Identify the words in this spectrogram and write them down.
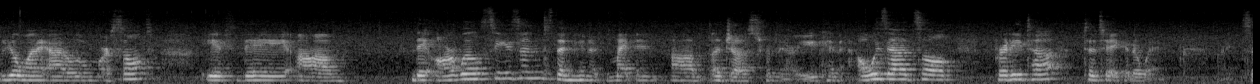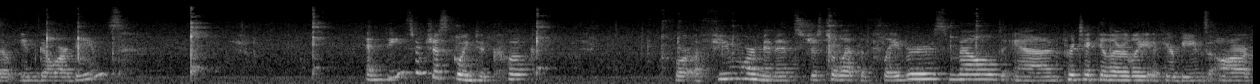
You'll want to add a little more salt. If they um, they are well seasoned, then you know, might um, adjust from there. You can always add salt, pretty tough to take it away. So in go our beans. And these are just going to cook for a few more minutes just to let the flavors meld and particularly if your beans are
